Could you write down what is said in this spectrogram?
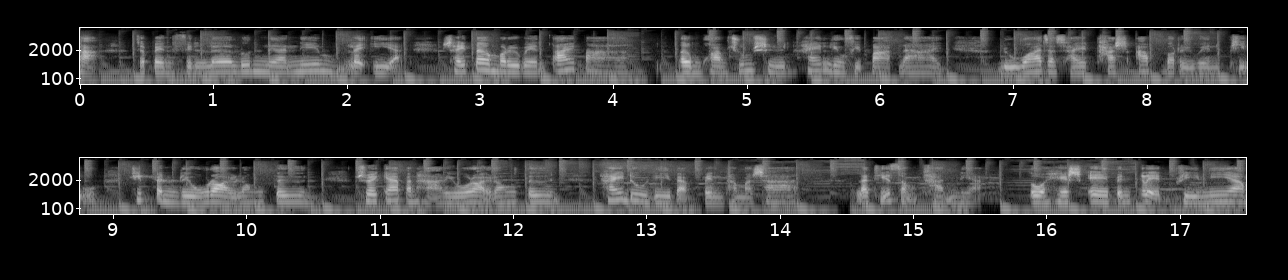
ค่ะ จะเป็นฟิลเลอร์รุ่นเนื้อนิ่มละเอียด ใช้เติมบริเวณใต้ตา เติมความชุ่มชื้นให้ริมฝีปากได้ หรือว่าจะใช้ทัชอัพบริเวณผิว ที่เป็นริ้วรอยร่องตื้น ช่วยแก้ปัญหาริ้วรอยร่องตื้น ให้ดูดีแบบเป็นธรรมชาติ และที่สำคัญเนี่ย ตัว HA เป็นเกรดพรีเมียม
